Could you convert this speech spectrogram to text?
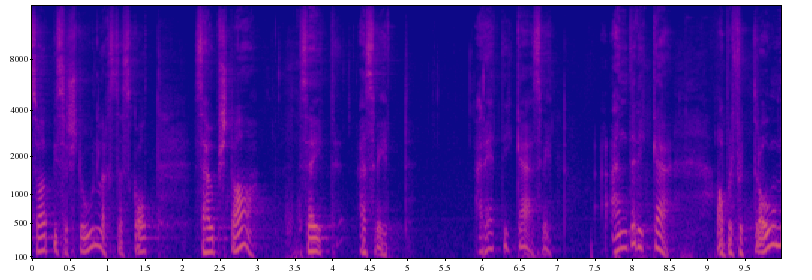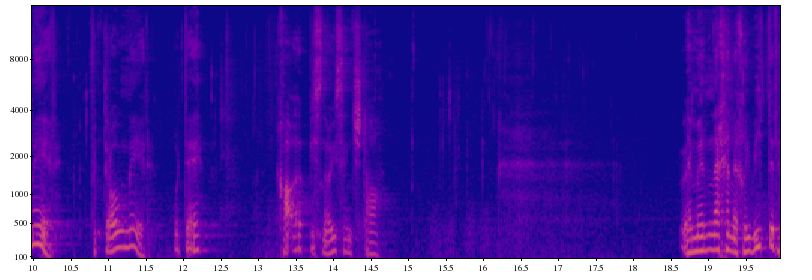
so etwas Erstaunliches, dass Gott selbst da sagt, es wird eine Rettung geben, es wird eine Änderung geben. Aber vertraue mir, vertraue mir. Und dann kann etwas Neues entstehen. Wenn wir nachher ein bisschen weiter,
